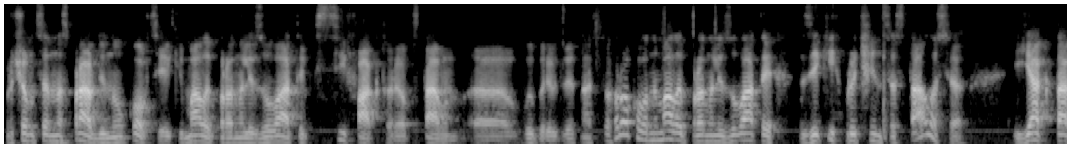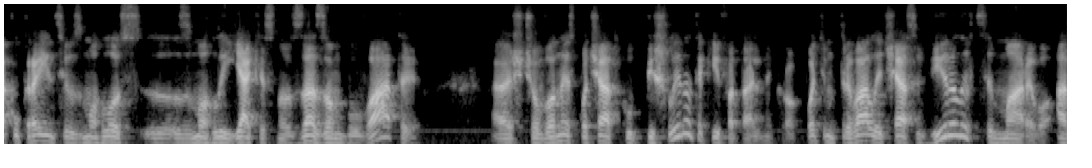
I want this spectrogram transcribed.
Причому це насправді науковці, які мали проаналізувати всі фактори обставин е, виборів 2019 року. Вони мали проаналізувати, з яких причин це сталося, як так українців змогло змогли якісно зазомбувати, що вони спочатку пішли на такий фатальний крок, потім тривалий час вірили в це марево, а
